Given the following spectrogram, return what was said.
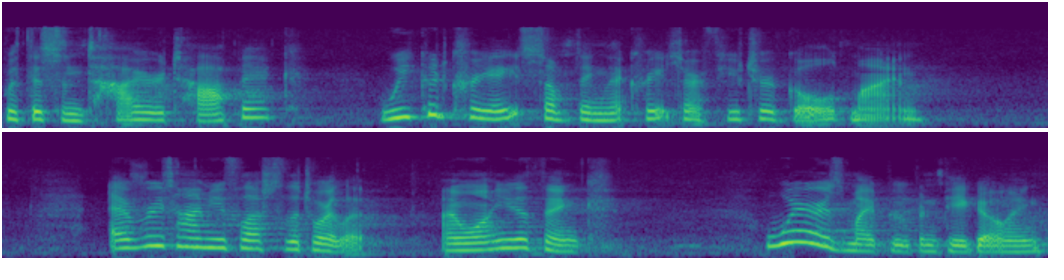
with this entire topic, we could create something that creates our future gold mine. Every time you flush the toilet, I want you to think where is my poop and pee going?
